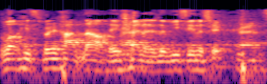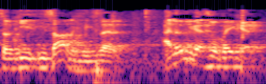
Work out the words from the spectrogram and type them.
well, he's very hot now in China, in the VC industry. Right. So he, he saw it and he said, I know you guys will make it.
